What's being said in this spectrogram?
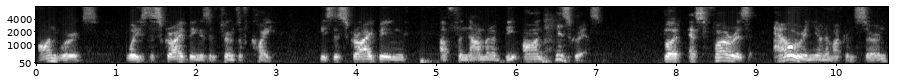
onwards, what he's describing is in terms of koi. He's describing a phenomena beyond his grasp. But as far as our inyanim are concerned,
